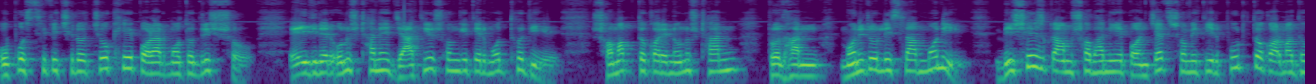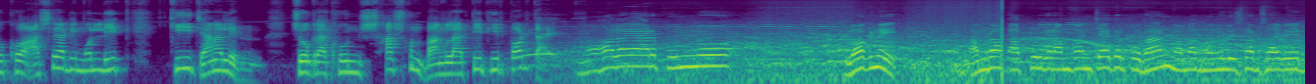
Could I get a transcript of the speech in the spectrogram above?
উপস্থিতি ছিল চোখে পড়ার মতো দৃশ্য। এই দিনের অনুষ্ঠানে জাতীয় সঙ্গীতের মধ্য দিয়ে সমাপ্ত করেন অনুষ্ঠান প্রধান মনিরুল ইসলাম মনি। বিশেষ গ্রাম সভা নিয়ে পঞ্চায়েত সমিতির পূর্ত কর্মাধ্যক্ষ আশির আলী মল্লিক কি জানালেন? চোখ রাখুন শাসন বাংলা টিভির পর্দায়। মহালয়ার পূর্ণ লগ্নে আমরা দাঁতপুর গ্রাম পঞ্চায়েতের প্রধান মোহাম্মদ মনুল ইসলাম সাহেবের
